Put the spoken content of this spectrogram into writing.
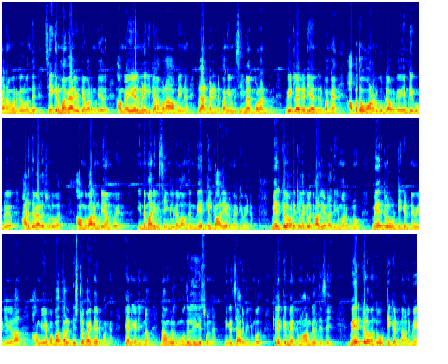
கணவர்கள் வந்து சீக்கிரமாக வேலையை விட்டே வர முடியாது. அவங்க ஏழு மணிக்கு கிளம்பலாம் அப்படின்னு பிளான் பண்ணிட்டு இருப்பாங்க. இவங்க சினிமாக்கு போகலான்னு வீட்டில் ரெடியாக இருந்திருப்பாங்க. அப்போ தான் ஓனர் கூப்பிட்டு அவருக்கு எம்டி கூப்பிட்டு அடுத்த வேலை சொல்லுவார். அவங்க வர முடியாமல் போயிடும் இந்த மாதிரி விஷயங்களுக்கெல்லாம் வந்து மேற்கில் காலி இடம் இருக்க வேண்டும். மேற்கில் விட கிழக்கில் காலி இடம் அதிகமாக இருக்கணும். மேற்கில் ஒட்டி கட்டின வீட்லையெல்லாம் அவங்க எப்போ பார்த்தாலும் டிஸ்டர்ப் ஆகிட்டே இருப்பாங்க. ஏன்னு கேட்டிங்கன்னா நான் உங்களுக்கு முதல்லையே சொன்னேன் நிகழ்ச்சி ஆரம்பிக்கும் போது கிழக்கு மேற்கு ஆண்கள் திசை. மேற்கில் வந்து ஒட்டி கட்டினாலுமே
